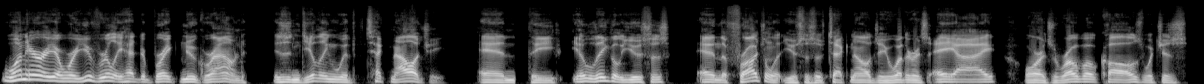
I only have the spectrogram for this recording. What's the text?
One area where you've really had to break new ground is in dealing with technology and the illegal uses and the fraudulent uses of technology, whether it's AI or it's robocalls, which is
